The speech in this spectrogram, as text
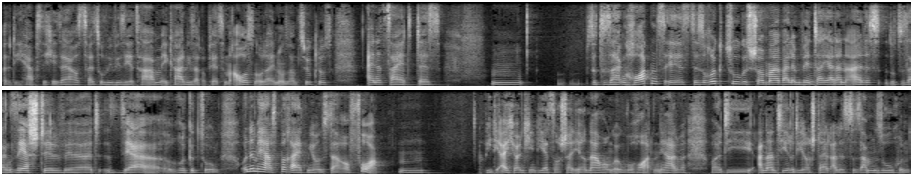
also die herbstliche Jahreszeit, so wie wir sie jetzt haben, egal wie gesagt, ob jetzt im Außen oder in unserem Zyklus, eine Zeit des mm, sozusagen Hortens ist, des Rückzuges schon mal, weil im Winter ja dann alles sozusagen sehr still wird, sehr rückgezogen. Und im Herbst bereiten wir uns darauf vor. Hm. Wie die Eichhörnchen, die jetzt noch schnell ihre Nahrung irgendwo horten, ja, oder die anderen Tiere, die noch schnell alles zusammensuchen,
